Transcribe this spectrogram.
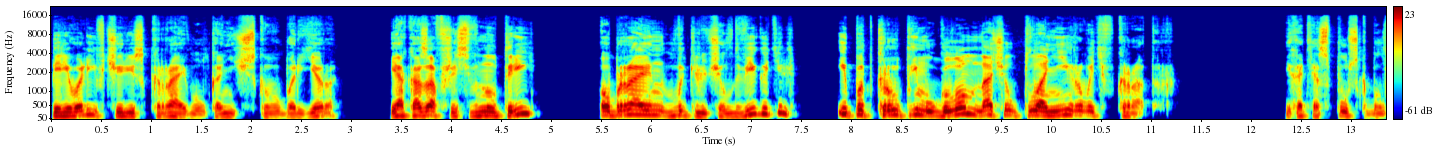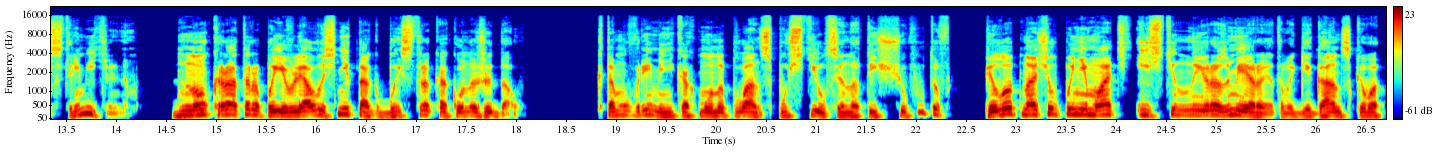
Перевалив через край вулканического барьера и оказавшись внутри, О'Брайен выключил двигатель и под крутым углом начал планировать в кратер. И хотя спуск был стремительным, дно кратера появлялось не так быстро, как он ожидал. К тому времени, как моноплан спустился на тысячу футов, пилот начал понимать истинные размеры этого гигантского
